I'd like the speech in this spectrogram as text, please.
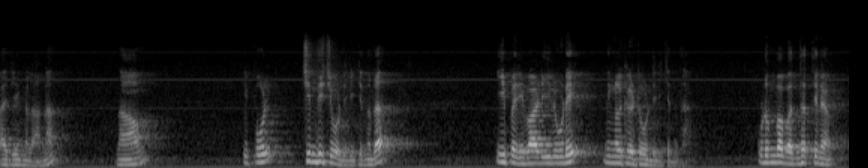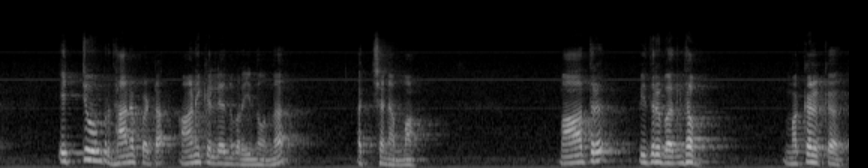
കാര്യങ്ങളാണ് നാം ഇപ്പോൾ ചിന്തിച്ചുകൊണ്ടിരിക്കുന്നത്. ഈ പരിപാടിയിലൂടെ നിങ്ങൾ കേട്ടുകൊണ്ടിരിക്കുന്നത്. കുടുംബ ബന്ധത്തിന് ഏറ്റവും പ്രധാനപ്പെട്ട ആണിക്കല്ല് എന്ന് പറയുന്ന ഒന്ന് അച്ഛനമ്മ. മാതൃ പിതൃബന്ധം മക്കൾക്ക്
